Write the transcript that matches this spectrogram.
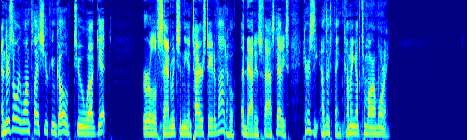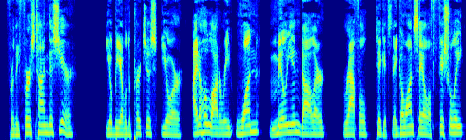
And there's only one place you can go to uh, get Earl of Sandwich in the entire state of Idaho, and that is Fast Eddie's. Here's the other thing coming up tomorrow morning. For the first time this year, you'll be able to purchase your Idaho Lottery $1 million raffle tickets. They go on sale officially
